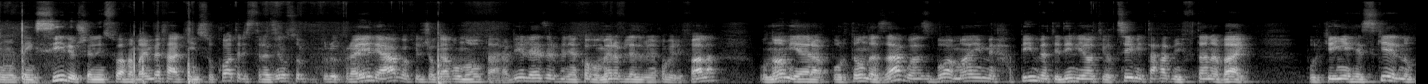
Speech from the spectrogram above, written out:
um utensílio, que em Sukkot eles traziam para ele a água que eles jogavam no altar. Rabi Eliezer Ben Yaakov, Omer Rabi Eliezer Ben Yaakov, ele fala, o nome era Portão das Águas, Boa Mai Mehapim Vetedin Liot Yotzei Mitahat Miftana Bai. Porque em Ezequiel, no,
